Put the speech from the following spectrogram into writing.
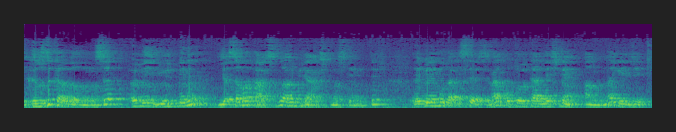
E, hızlı karar alınması örneğin yürütmenin yasama karşısında ön plana çıkması demektir. Ve bu da ister istemez otoriterleşme anlamına gelecektir.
